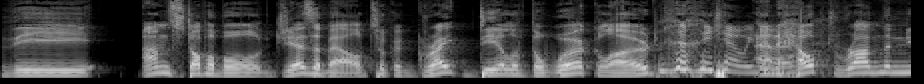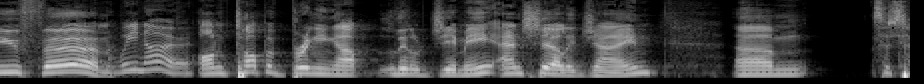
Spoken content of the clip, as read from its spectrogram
the unstoppable Jezebel took a great deal of the workload yeah, we know. and helped run the new firm we know. on top of bringing up little Jimmy and Shirley Jane. Um, so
